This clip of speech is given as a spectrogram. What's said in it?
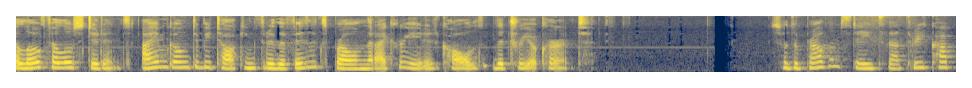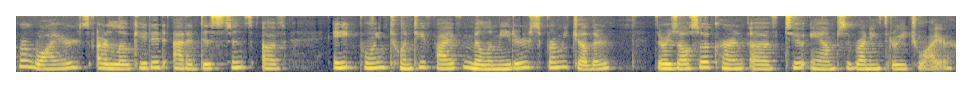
Hello fellow students, I am going to be talking through the physics problem that I created called the trio current. So the problem states that three copper wires are located at a distance of 8.25 millimeters from each other. There is also a current of 2 amps running through each wire.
